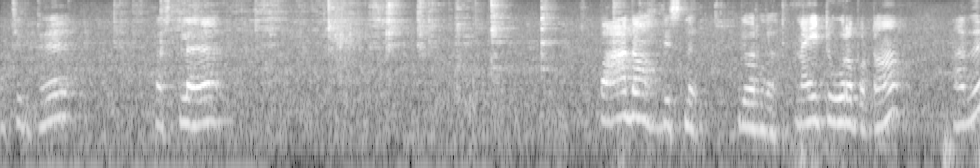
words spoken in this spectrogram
வச்சுக்கிட்டு ஃபஸ்ட்டில் பாதாம் பிஸ்னு இங்கே வருங்க நைட்டு ஊற போட்டோம். அது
